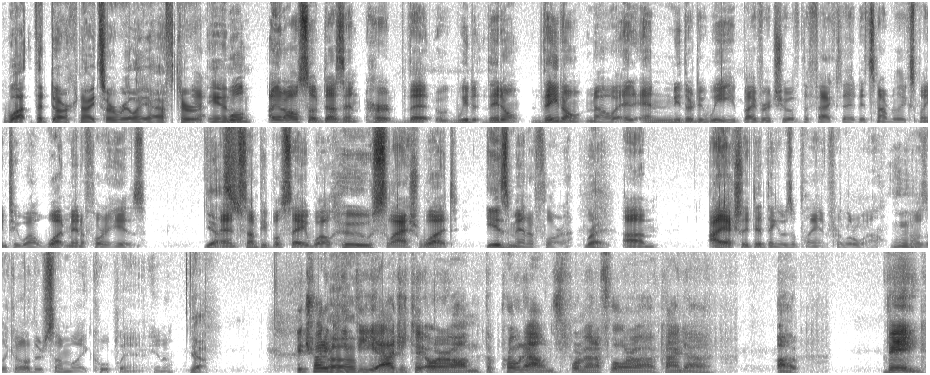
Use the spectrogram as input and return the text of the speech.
what the Dark Knights are really after Yeah. in well, it also doesn't hurt that we they don't they don't know, and and neither do we, by virtue of the fact that it's not really explained too well what Mannaflora is. Yes And some people say, well, who slash what is Mannaflora? right Um, I actually did think it was a plant for a little while. Mm. I was like, oh, there's some like cool plant, you know? yeah They try to keep Um, the adjective or um the pronouns for Mannaflora kind of uh vague,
